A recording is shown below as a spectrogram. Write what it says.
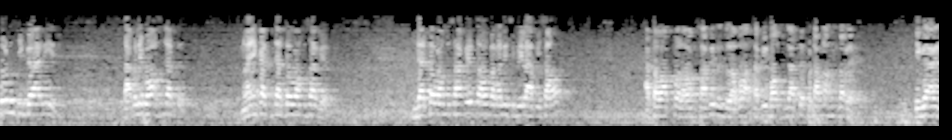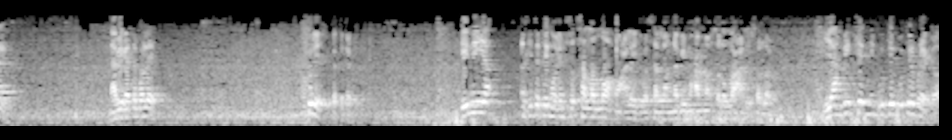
Pun 3 hari. Tak boleh bawa senjata. Melainkan senjata orang musafir. Senjata orang musafir tahu barangkali sebilah pisau. Atau apa lah orang musafir tentulah bawa. Tapi bawa senjata pedang langsung tak boleh. Tiga hari. Nabi kata boleh. Tulis kata Nabi. Ini yang kita tengok sallallahu alaihi wasallam Nabi Muhammad sallallahu alaihi wasallam yang bikin ni butir-butir mereka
